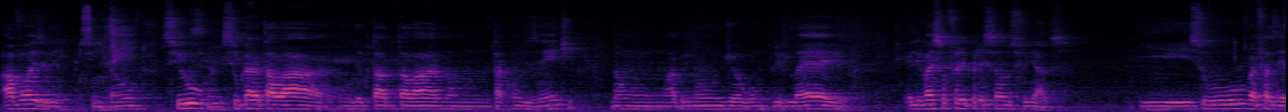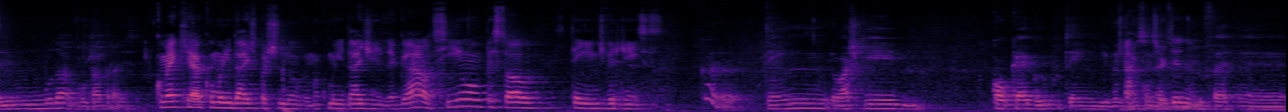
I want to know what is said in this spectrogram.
a voz ali. Sim. Então, se o, se o cara tá lá, um deputado tá lá, não tá condizente, não abre mão de algum privilégio, ele vai sofrer pressão dos filiados. E isso vai fazer ele mudar, voltar atrás. Como é que é a comunidade do Partido Novo? É Uma comunidade legal, sim, ou o pessoal tem divergências? Cara, tem. Eu acho que qualquer grupo tem divergência. Ah, com né? certeza. Todo mundo fe- é,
